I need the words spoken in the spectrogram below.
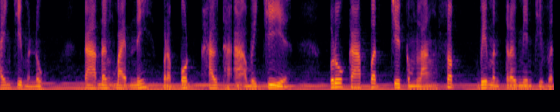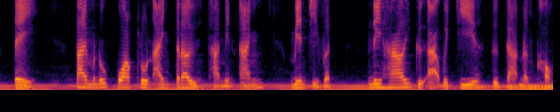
ឯងជាមនុស្សការដឹងបែបនេះប្រពុតហៅថាអវិជ្ជាព្រោះការពិតជាកម្លាំងសុទ្ធវាមិនត្រូវមានជីវិតទេ តែមនុស្សពាល់ខ្លួនឯងត្រូវថាមានអញមានជីវិត នេះហើយគឺអវិជ្ជាគឺការដឹងខុស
